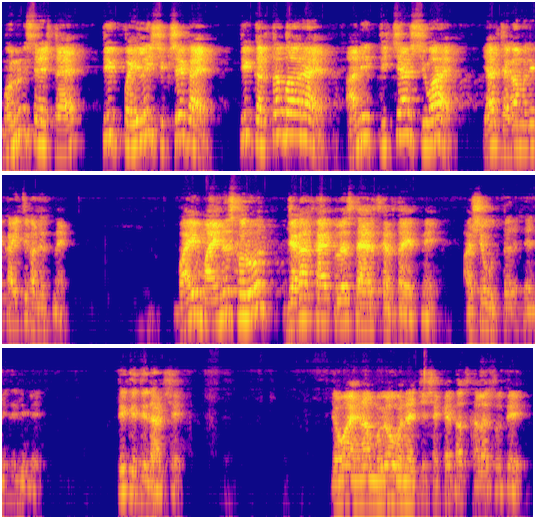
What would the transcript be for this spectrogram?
म्हणून श्रेष्ठ आहे. ती पहिली शिक्षक आहे. ती कर्तबहार आहे आणि तिच्या शिवाय या जगामध्ये काहीच घडत नाही. बाई मायनस करून जगात काय प्लस तयारच करता येत नाही. असे उत्तर त्यांनी दिलेले आहे ते किती धाडशे तेव्हा यांना मुलं होण्याची शक्यताच खलास होते.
